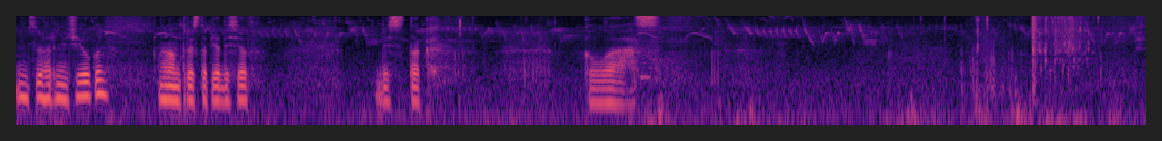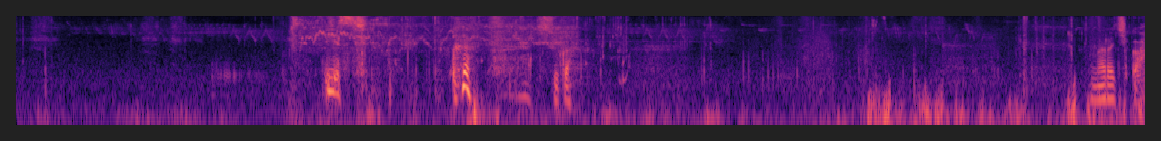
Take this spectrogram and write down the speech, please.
Ну, Це гарнючий окунь. Грам 350. Десь так. Клас. Єсть! Щука. На рачка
